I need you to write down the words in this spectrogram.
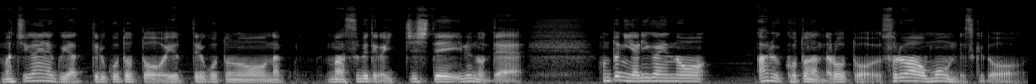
間違いなくやってることと言ってることのな、まあ全てが一致しているので、本当にやりがいのあることなんだろうと、それは思うんですけど、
